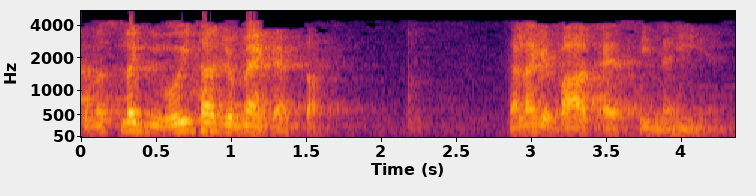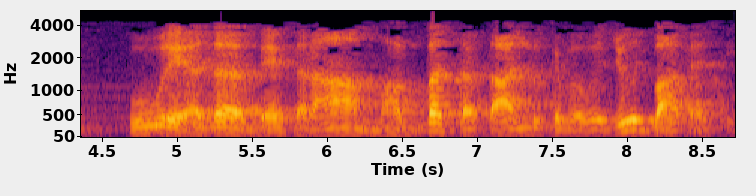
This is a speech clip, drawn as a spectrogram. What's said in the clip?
کا مسلک بھی وہی تھا جو میں کہتا ہوں۔ حالانکہ بات ایسی نہیں ہے۔ پورے ادب، احترام، محبت اور تعلق کے باوجود بات ایسی۔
